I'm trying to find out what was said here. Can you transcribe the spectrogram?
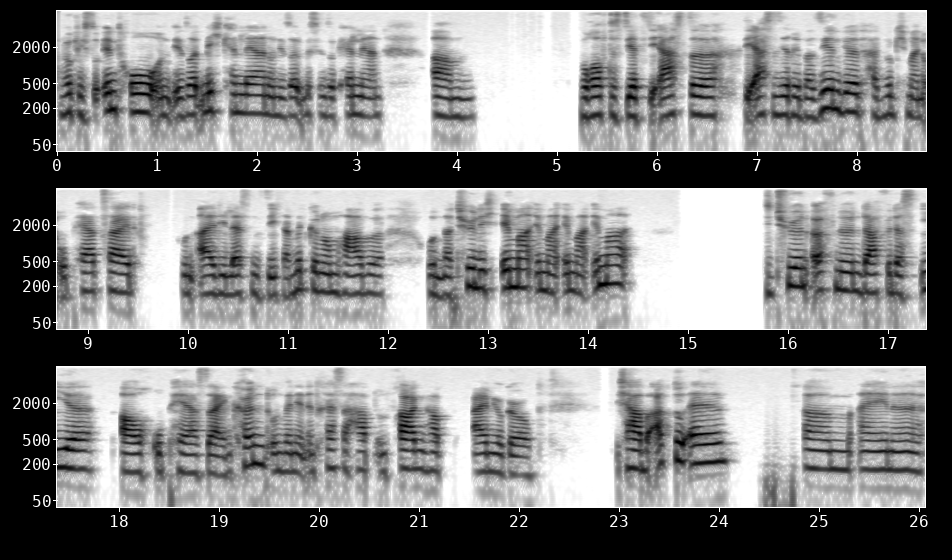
wirklich so Intro und ihr sollt mich kennenlernen und ihr sollt ein bisschen so kennenlernen, ähm, worauf das jetzt die erste, die erste Serie basieren wird, halt wirklich meine Au-pair-Zeit und all die Lessons, die ich da mitgenommen habe. Und natürlich immer, immer, immer, immer die Türen öffnen dafür, dass ihr auch Au-pairs sein könnt. Und wenn ihr ein Interesse habt und Fragen habt, I'm your girl. Ich habe aktuell ähm, eine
